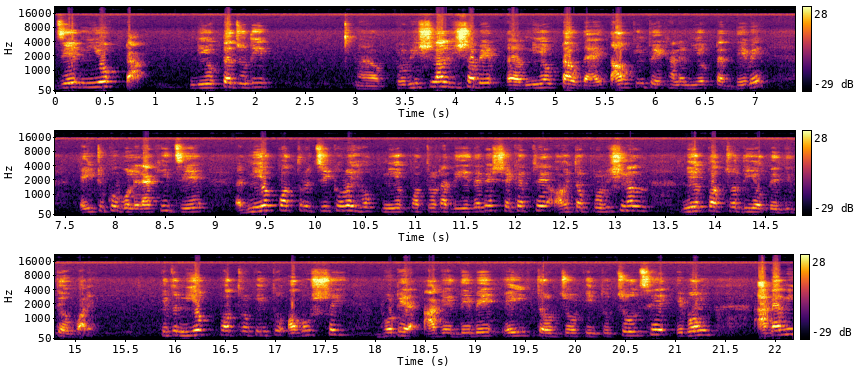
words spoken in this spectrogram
যে নিয়োগটা নিয়োগটা যদি প্রভিশনাল হিসাবে নিয়োগটাও দেয়, তাও কিন্তু এখানে নিয়োগটা দেবে। এইটুকু বলে রাখি যে, নিয়োগপত্র যে করেই হোক নিয়োগপত্রটা দিয়ে দেবে, সেক্ষেত্রে হয়তো প্রভিশনাল নিয়োগপত্র দিয়ে দিতেও পারে। কিন্তু নিয়োগপত্র কিন্তু অবশ্যই ভোটের আগে দেবে, এই তোড়জোড় কিন্তু চলছে এবং আগামী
